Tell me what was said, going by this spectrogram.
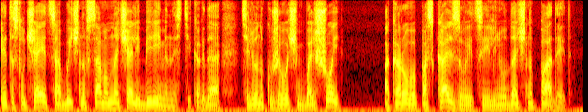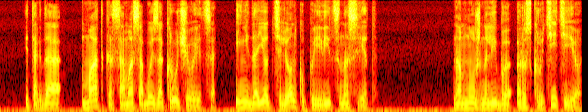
Это случается обычно в самом начале беременности, когда теленок уже очень большой, а корова поскальзывается или неудачно падает. И тогда матка сама собой закручивается и не дает теленку появиться на свет. Нам нужно либо раскрутить ее,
